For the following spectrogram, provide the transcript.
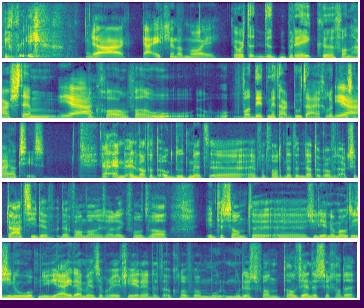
be free. Ja, ja, ik vind dat mooi. je hoort het, het breken van haar stem Ja. ook gewoon van hoe, hoe, wat dit met haar doet eigenlijk, Ja. deze reacties. Ja, en, en wat het ook doet met, eh, hè, want we hadden het net inderdaad ook over de acceptatie daar- daarvan dan en zo. Ik vond het wel interessant, eh Julianne om ook te zien hoe opnieuw jij daar mensen op reageerde. Dat ook geloof ik wel moe- moeders van transgenders zich hadden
